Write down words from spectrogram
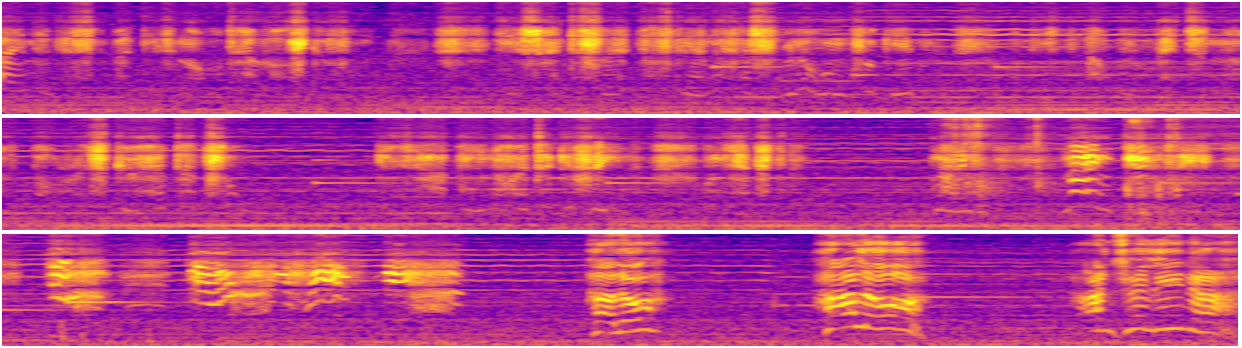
einiges über diesen Ort herausgefunden. Hier scheint es so etwas wie eine Verschwörung zu geben. Und ich glaube, Reginald Boris gehört dazu. Ich habe ihn heute gesehen. Und jetzt... Nein, nein, gehen Sie! Da! Darren, hilf mir! Hallo? Hallo? Angelina!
